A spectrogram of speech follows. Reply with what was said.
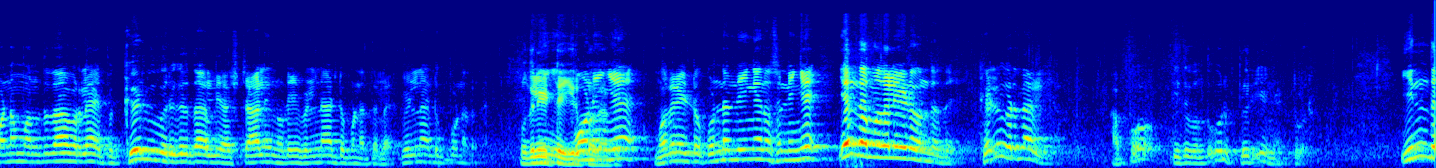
பணம் வந்ததா வரலையா? இப்போ கேள்வி வருகிறதா இல்லையா? ஸ்டாலினுடைய வெளிநாட்டு பணத்தில் வெளிநாட்டுக்கு போனதில் முதலீட்டை. போனீங்க முதலீட்டை கொண்டு வந்தீங்கன்னு சொன்னீங்க எந்த முதலீடு வந்தது? கேள்வி வருதா இல்லையா? அப்போது இது வந்து ஒரு பெரிய நெட்வொர்க் இந்த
